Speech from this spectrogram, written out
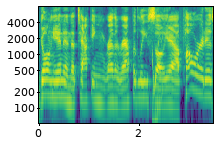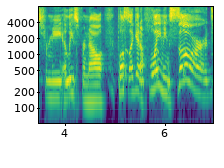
going in and attacking rather rapidly. So yeah, power it is for me, at least for now. Plus I get a flaming sword!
